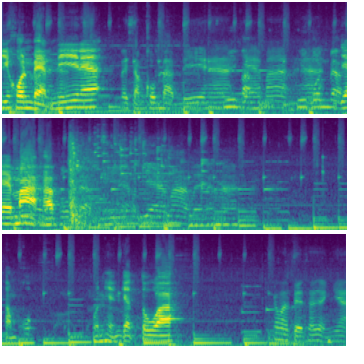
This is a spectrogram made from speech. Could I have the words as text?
มีคนแบบนี้นะ ในสังคมแบบนี้ฮะมีแย่มากมีฮะคนแบบแย่มากครับคนแบบนี้เนี่ยมันแย่มากเลยนะฮะสังคมคนเห็นแก่ตัว ก็มันเป็นเท่าอย่างเนี้ย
